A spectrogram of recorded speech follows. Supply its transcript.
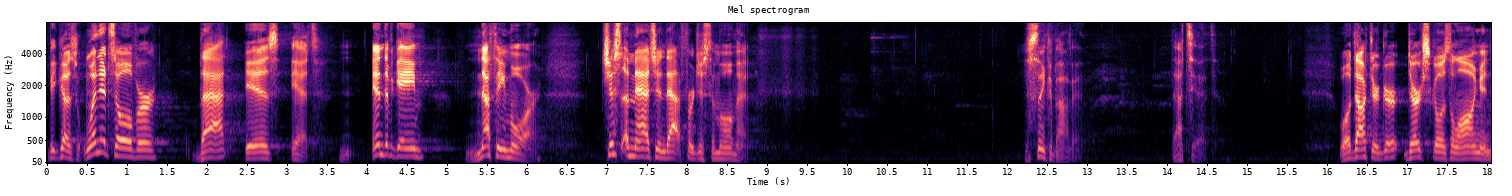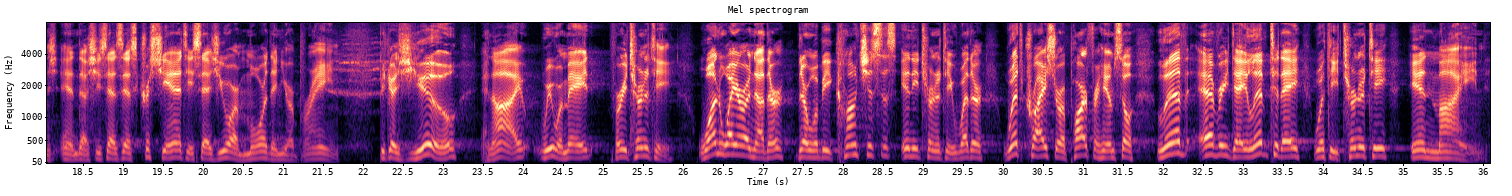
because when it's over, that is it. End of game, nothing more. Just imagine that for just a moment. Just think about it. That's it. Well, Dr. Dirckx goes along and, and uh, she says this Christianity says you are more than your brain because you and I, we were made for eternity. One way or another, there will be consciousness in eternity, whether with Christ or apart from Him. So live every day, live today with eternity in mind.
